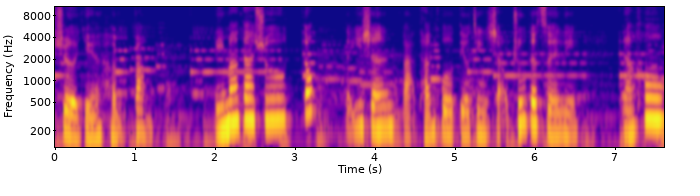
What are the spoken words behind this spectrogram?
这也很棒。狸猫大叔“咚”的一声把糖果丢进小猪的嘴里，然后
